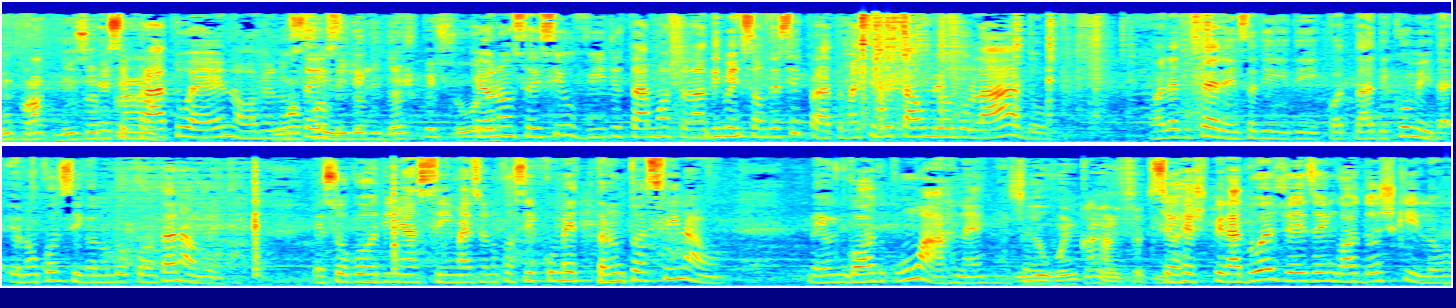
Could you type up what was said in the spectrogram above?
Um prato desse é Esse pra prato é enorme, eu não uma sei se... família de 10 pessoas. Eu né? não sei se o vídeo tá mostrando a dimensão desse prato, mas se botar o meu do lado, olha a diferença de, de quantidade de comida. Eu não consigo, eu não dou conta não, gente. Eu sou gordinha assim, mas eu não consigo comer tanto assim não. Eu engordo com o ar, né? Eu E eu vou encarar isso aqui. Se eu respirar duas vezes, eu engordo dois quilos.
